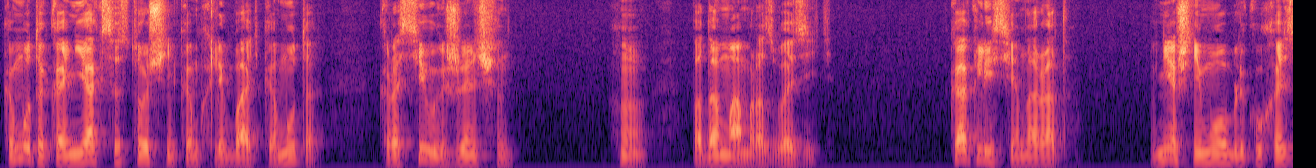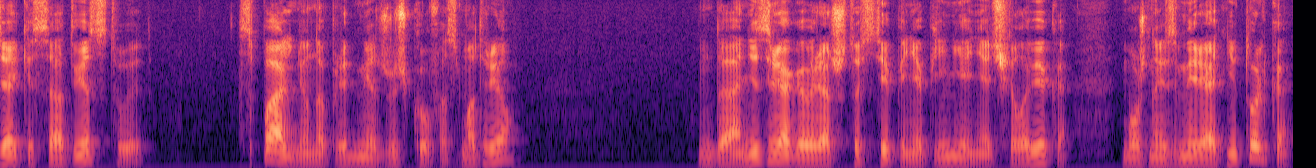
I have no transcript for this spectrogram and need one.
Кому-то коньяк с источником хлебать, кому-то красивых женщин хм, по домам развозить. Как лисья нарата. Внешнему облику хозяйки соответствует. Спальню на предмет жучков осмотрел. Да, не зря говорят, что степень опьянения человека можно измерять не только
